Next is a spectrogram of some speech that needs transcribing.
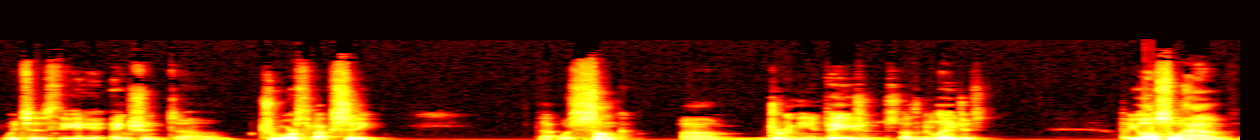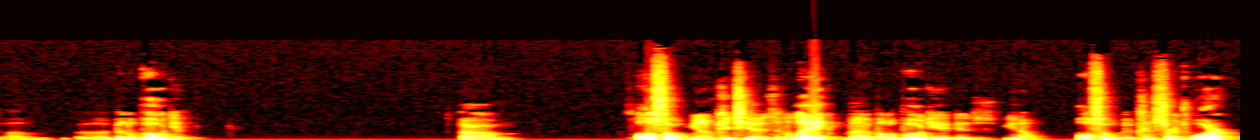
which is the ancient, uh, true Orthodox city that was sunk, um, during the invasions of the Middle Ages. But you also have, um, uh, Belovodya. Um, also, you know, Kitezh is in a lake, uh, Belovodya is, you know, also concerns water.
